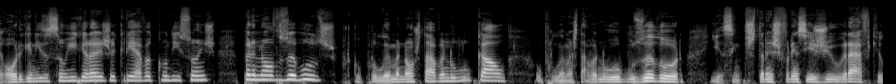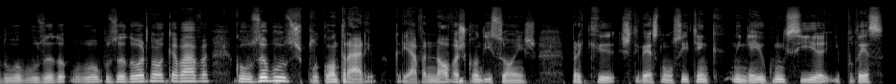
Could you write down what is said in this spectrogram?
a organização igreja criava condições para novos abusos, porque o problema não estava no local, o problema estava no abusador. E a simples transferência geográfica do abusador, abusador não acabava com os abusos, pelo contrário, criava novas condições para que estivesse num sítio em que ninguém o conhecia e pudesse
